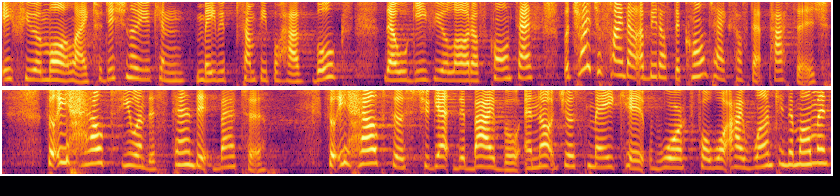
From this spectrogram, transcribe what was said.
if you are more like traditional you can maybe some people have books that will give you a lot of context but try to find out a bit of the context of that passage. So it helps you understand it better. So it helps us to get the bible and not just make it work for what i want in the moment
